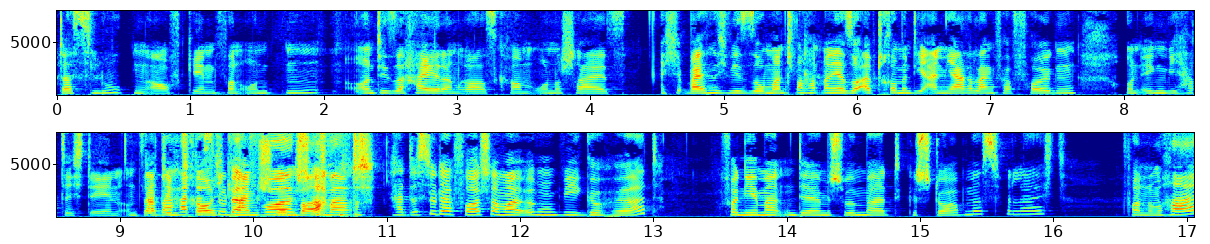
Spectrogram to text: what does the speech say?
dass Luken aufgehen von unten und diese Haie dann rauskommen, ohne Scheiß. Ich weiß nicht wieso. Manchmal hat man ja so Albträume, die einen jahrelang verfolgen und irgendwie hatte ich den. Und seitdem traue ich keinem Schwimmbad. schon mal, hattest du davor schon mal irgendwie gehört? Von jemandem, der im Schwimmbad gestorben ist, vielleicht? Von einem Hai?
